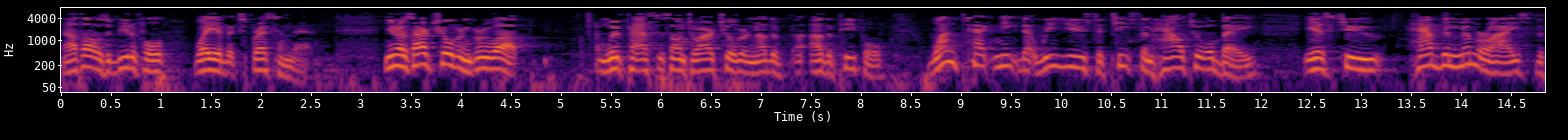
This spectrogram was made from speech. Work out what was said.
And I thought it was a beautiful way of expressing that. You know, as our children grew up, and we've passed this on to our children and other uh, other people. One technique that we use to teach them how to obey is to have them memorize the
